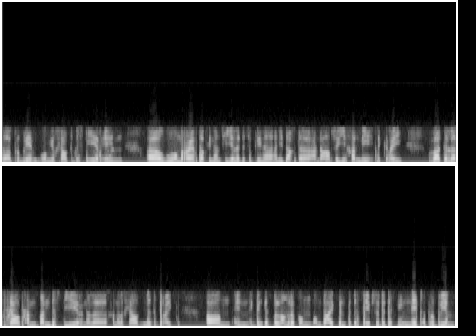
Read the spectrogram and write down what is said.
uh, probleem om jou geld te bestuur en uh hoe om regtig finansiële dissipline aan die dag te aanhaal. So jy gaan mense kry wat hulle geld gaan wanbestuur en hulle gaan hulle geld misbruik. Um en ek dink dit is belangrik om om daai punt te besef. So dit is nie net 'n probleem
